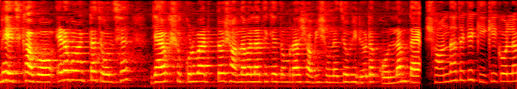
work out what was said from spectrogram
ভেজ খাব, এরকম একটা চলছে। যাই হোক শুক্রবার তো সন্ধ্যাবেলা থেকে তোমরা সবই শুনেছো, ভিডিওটা করলাম, তাই সন্ধ্যা থেকে কি কি করলাম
